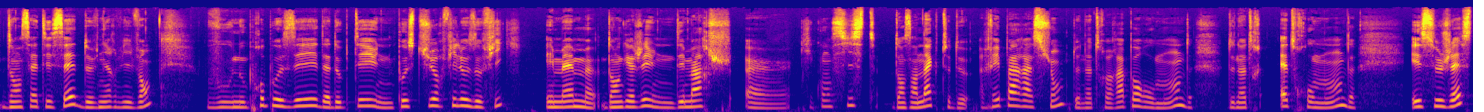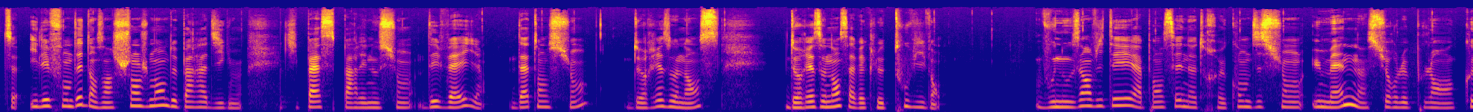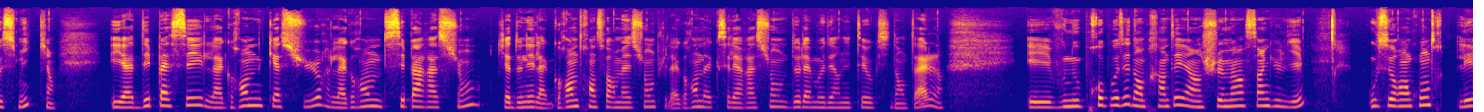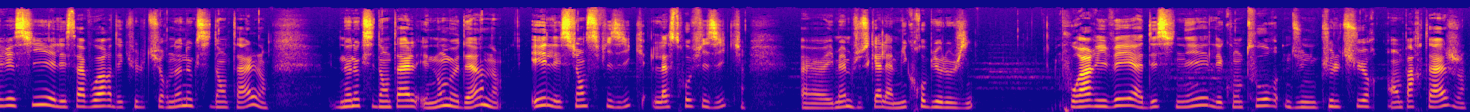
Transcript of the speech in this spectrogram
Dans cet essai, Devenir vivant, Vous nous proposez d'adopter une posture philosophique et même d'engager une démarche euh, qui consiste dans un acte de réparation de notre rapport au monde, de notre être au monde. Et ce geste, il est fondé dans un changement de paradigme qui passe par les notions d'éveil, d'attention, de résonance, de résonance avec le tout vivant. Vous nous invitez à penser notre condition humaine sur le plan cosmique et à dépasser la grande cassure, la grande séparation qui a donné la grande transformation puis la grande accélération de la modernité occidentale. Et vous nous proposez d'emprunter un chemin singulier où se rencontrent les récits et les savoirs des cultures non occidentales, non occidentales et non modernes, et les sciences physiques, l'astrophysique, euh, et même jusqu'à la microbiologie, pour arriver à dessiner les contours d'une culture en partage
